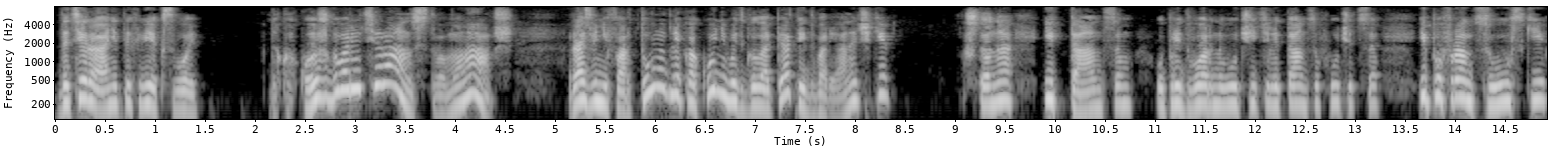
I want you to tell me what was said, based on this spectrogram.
да тиранит их век свой. Да какое же, говорю, тиранство, маш! Разве не фортуна для какой-нибудь голопятой дворяночки, что она и танцам у придворного учителя танцев учится, и по-французски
